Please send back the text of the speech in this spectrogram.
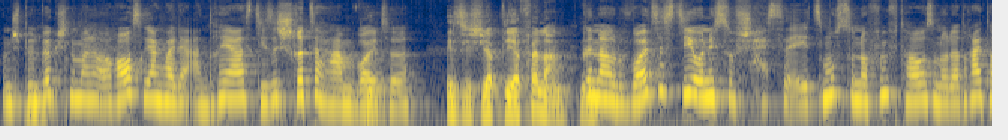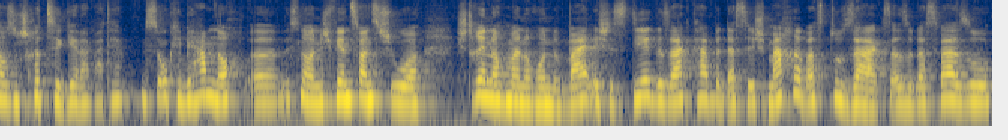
und ich bin wirklich nochmal rausgegangen, weil der Andreas diese Schritte haben wollte. Ich, ich habe dir ja verlangt. Ne? Genau, du wolltest die und ich so, scheiße, ey, jetzt musst du noch 5000 oder 3000 Schritte gehen. Aber der ist okay, wir haben noch, äh, ist noch nicht 24 Uhr. Ich drehe noch mal eine Runde, weil ich es dir gesagt habe, dass ich mache, was du sagst. Also das war so,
